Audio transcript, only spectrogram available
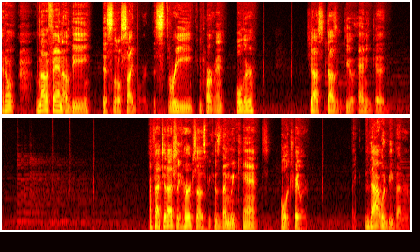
I don't. I'm not a fan of the this little sideboard. This three compartment holder just doesn't do any good. In fact, it actually hurts us because then we can't pull a trailer. Like that would be better.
